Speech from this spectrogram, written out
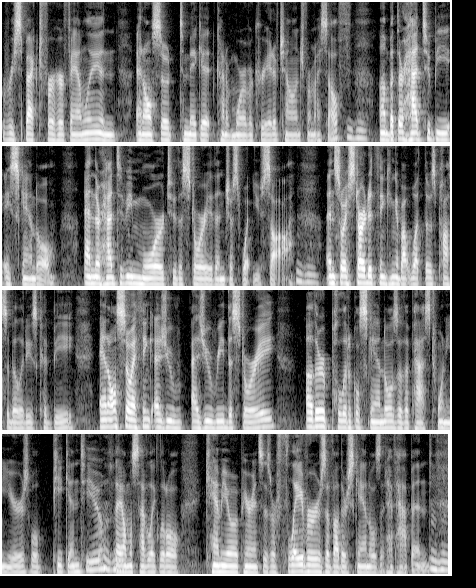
respect for her family and and also to make it kind of more of a creative challenge for myself. Um, but there had to be a scandal and there had to be more to the story than just what you saw. Mm-hmm. And so I started thinking about what those possibilities could be. And also I think as you as you read the story, other political scandals of the past 20 years will peek into you. Mm-hmm. They almost have like little cameo appearances or flavors of other scandals that have happened. Mm-hmm.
